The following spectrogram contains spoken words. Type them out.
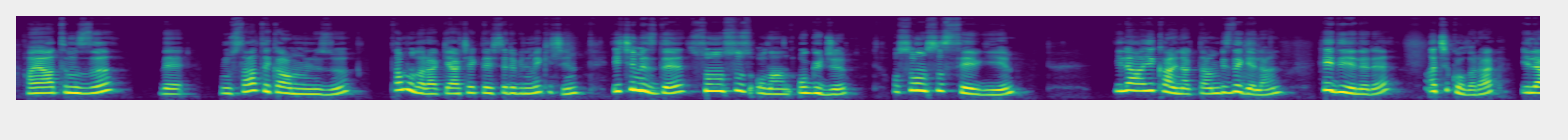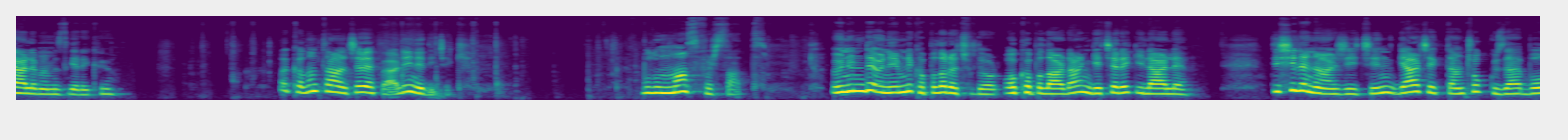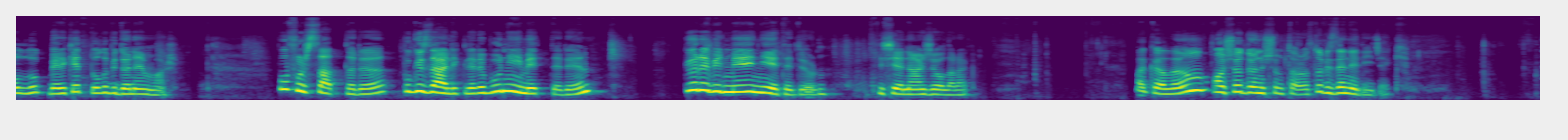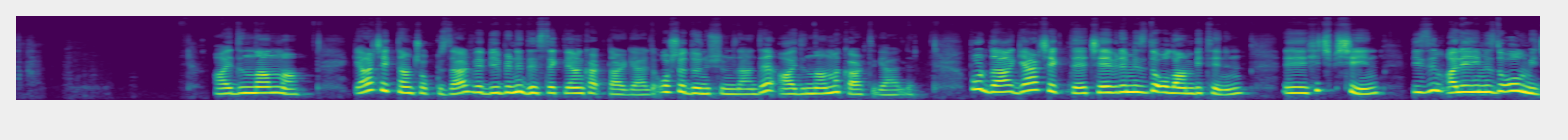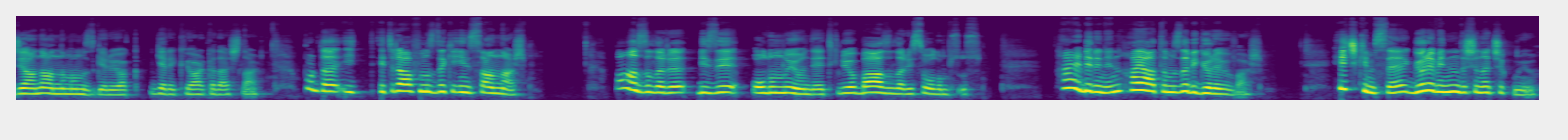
Hayatımızı ve ruhsal tekamülümüzü tam olarak gerçekleştirebilmek için içimizde sonsuz olan o gücü, o sonsuz sevgiyi ilahi kaynaktan bize gelen hediyelere açık olarak ilerlememiz gerekiyor. Bakalım Tanrıça rehberliği ne diyecek? Bulunmaz fırsat. Önünde önemli kapılar açılıyor. O kapılardan geçerek ilerle. Dişil enerji için gerçekten çok güzel, bolluk, bereket dolu bir dönem var. Bu fırsatları, bu güzellikleri, bu nimetleri görebilmeye niyet ediyorum. Dişil enerji olarak. Bakalım Osho dönüşüm tarotu bize ne diyecek? Aydınlanma. Gerçekten çok güzel ve birbirini destekleyen kartlar geldi. Osho dönüşümden de aydınlanma kartı geldi. Burada gerçekte çevremizde olan bitenin, e, hiçbir şeyin bizim aleyhimizde olmayacağını anlamamız gerekiyor arkadaşlar. Burada etrafımızdaki insanlar, bazıları bizi olumlu yönde etkiliyor, bazıları ise olumsuz. Her birinin hayatımızda bir görevi var. Hiç kimse görevinin dışına çıkmıyor.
